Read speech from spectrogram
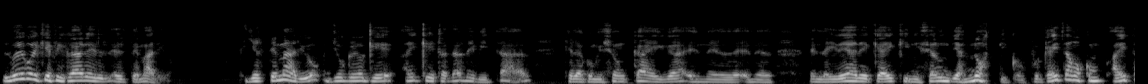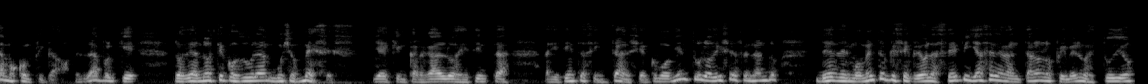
Luego hay que fijar el, temario. Y el temario, yo creo que hay que tratar de evitar que la comisión caiga en, la idea de que hay que iniciar un diagnóstico, porque ahí estamos, ahí estamos complicados, ¿verdad? Porque los diagnósticos duran muchos meses y hay que encargarlos a distintas, instancias. Como bien tú lo dices, Fernando, desde el momento que se creó la CEPI ya se levantaron los primeros estudios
